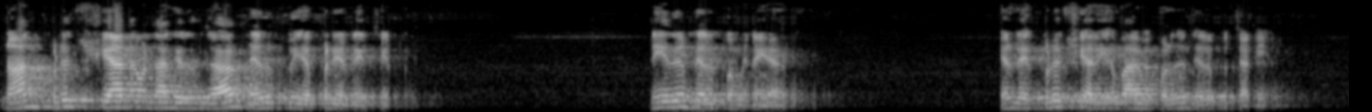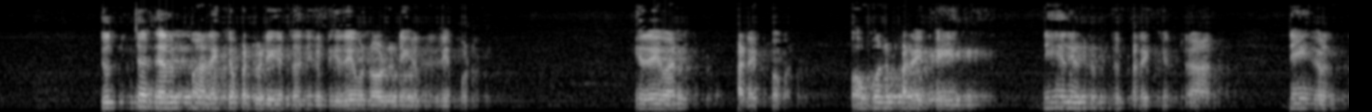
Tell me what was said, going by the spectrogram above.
நான் குளிர்ச்சியானவனாக இருந்தால் நெருப்பு எப்படி என்னை தீண்டும்? நீரும் நெருப்பும் இணையாது. என்னுடைய குளிர்ச்சி அதிகமாகும் பொழுது நெருப்பு தனியும் யுத்த நெருப்பு அழைக்கப்பட்டு விடுகின்றது. நீங்கள் இறைவனோடு நீங்கள் நினைப்படும் இறைவன் படைப்பவன். ஒவ்வொரு படைப்பையும் நீரிலிருந்து படைக்கின்றான். நீங்கள்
